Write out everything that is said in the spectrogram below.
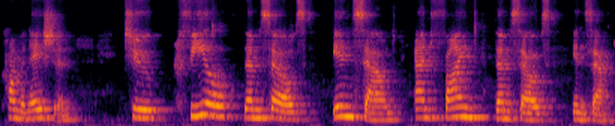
combination to feel themselves in sound and find themselves in sound.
